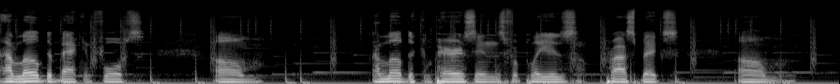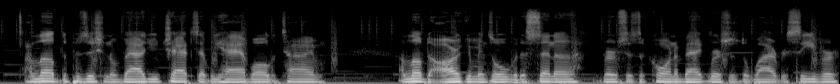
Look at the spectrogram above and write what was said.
I love the back and forths. Um, I love the comparisons for players, prospects. Um, I love the positional value chats that we have all the time. I love the arguments over the center versus the cornerback versus the wide receiver.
